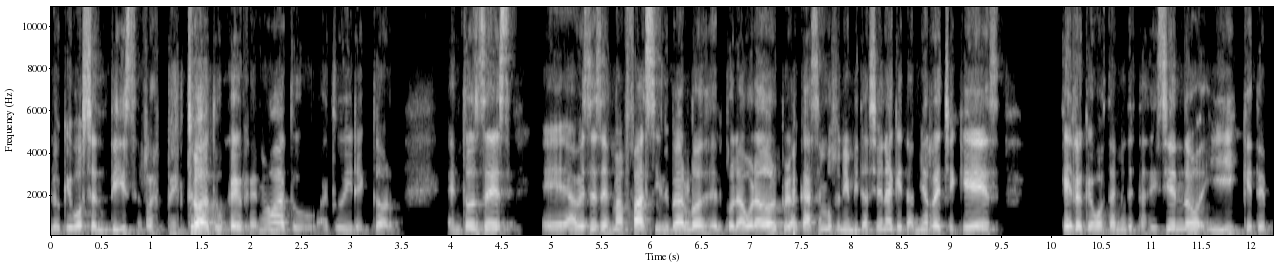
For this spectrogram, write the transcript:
lo que vos sentís respecto a tu jefe, ¿no? A tu, a tu director. Entonces, eh, a veces es más fácil verlo desde el colaborador, pero acá hacemos una invitación a que también recheques qué es lo que vos también te estás diciendo y que te,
